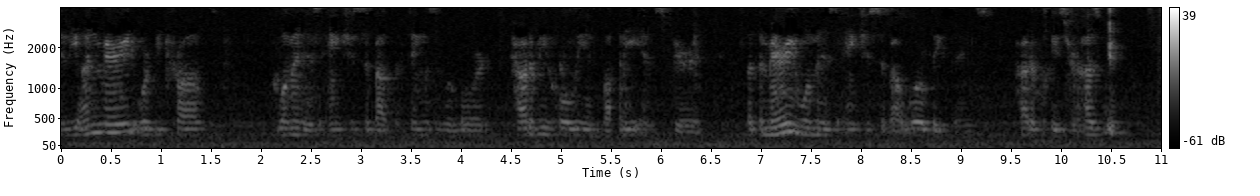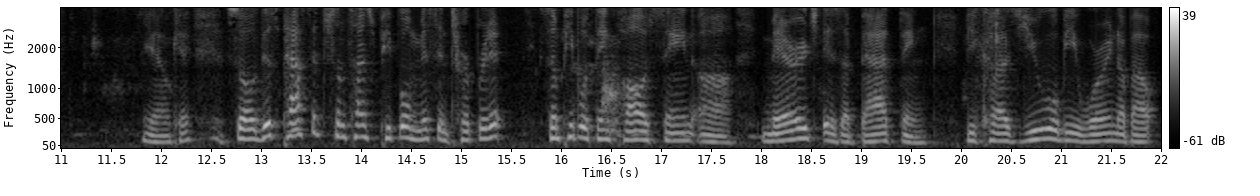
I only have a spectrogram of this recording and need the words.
And the unmarried or betrothed woman is anxious about the things of the Lord, how to be holy in body and spirit. But the married woman is anxious about worldly things, how to please her husband. Yeah, okay. So this passage sometimes people misinterpret it. Some people think Paul is saying uh, marriage is a bad thing because you will be worrying about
